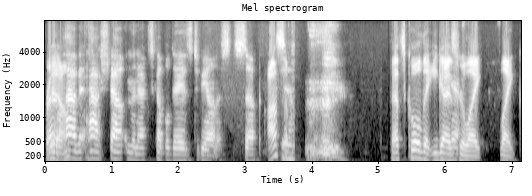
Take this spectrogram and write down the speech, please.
Right we'll on. have it hashed out in the next couple days, to be honest. So Awesome. That's cool that you guys Yeah. are like like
